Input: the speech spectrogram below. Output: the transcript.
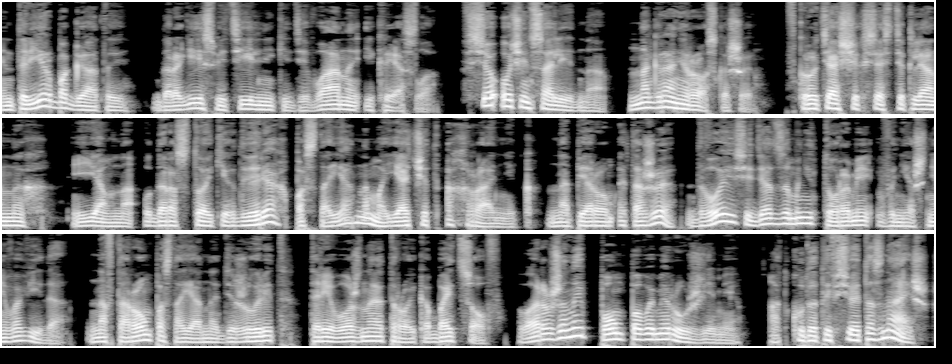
Интерьер богатый, дорогие светильники, диваны и кресла. Все очень солидно, на грани роскоши. В крутящихся стеклянных явно ударостойких дверях постоянно маячит охранник. На первом этаже двое сидят за мониторами внешнего вида. На втором постоянно дежурит тревожная тройка бойцов. Вооружены помповыми ружьями. Откуда ты все это знаешь?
